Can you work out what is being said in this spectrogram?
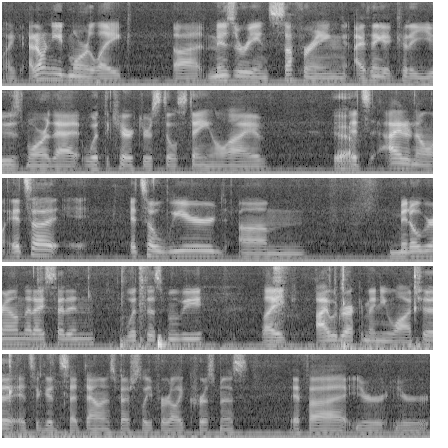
Like I don't need more like uh, misery and suffering. I think it could have used more of that with the characters still staying alive. Yeah, It's I don't know. It's a it's a weird um, middle ground that I set in with this movie. Like I would recommend you watch it. It's a good set down, especially for like Christmas, if uh, you're you're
